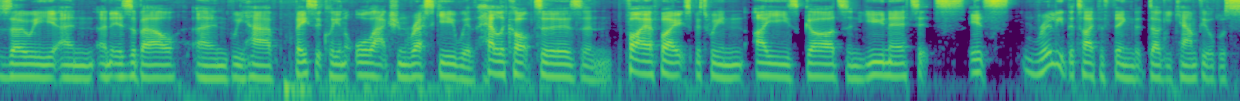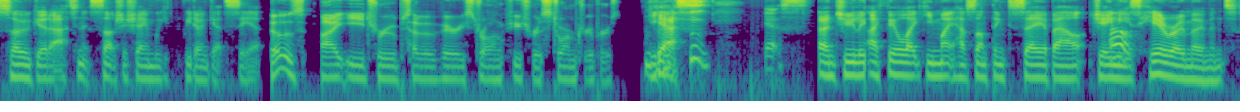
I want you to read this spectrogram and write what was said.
Zoe and, and Isabel, and we have basically an all-action rescue with helicopters and firefights between IE's guards and unit. It's it's really the type of thing that Dougie Camfield was so good at, and it's such a shame we, we don't get to see it. Those IE troops have a very strong futurist stormtroopers. Yes. Yes and Julie, I feel like you might have something to say about Jamie's hero moment.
